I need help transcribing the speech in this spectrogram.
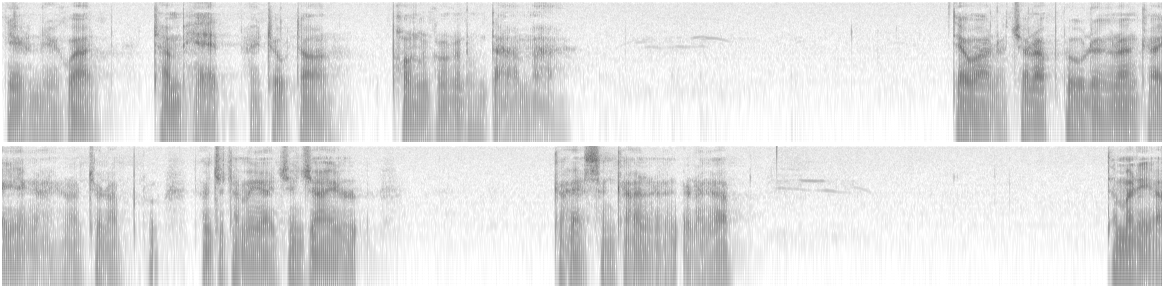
เรียกว่า ทำเหตุให้ถูกต้อง ผลก็ต้องตามมา แต่ว่าเราจะรับรู้เรื่องร่างกายยังไง เราจะรับรู้เราจะทำยังไงเช่นใจกายสังขารนะครับถ้าไม่ได้อ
